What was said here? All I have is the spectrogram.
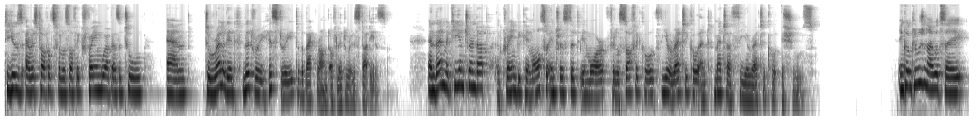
to use Aristotle's philosophic framework as a tool, and to relegate literary history to the background of literary studies. And then McKeon turned up, and Crane became also interested in more philosophical, theoretical, and meta theoretical issues. In conclusion, I would say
